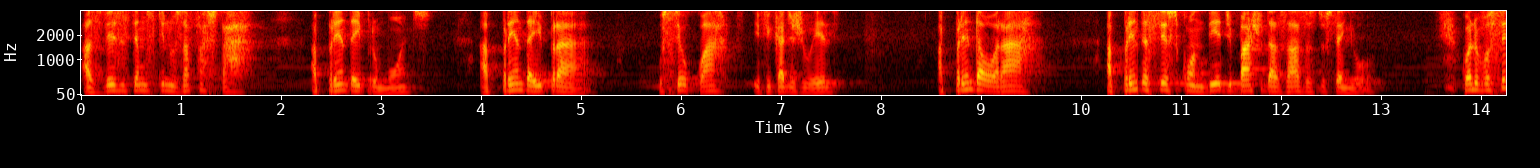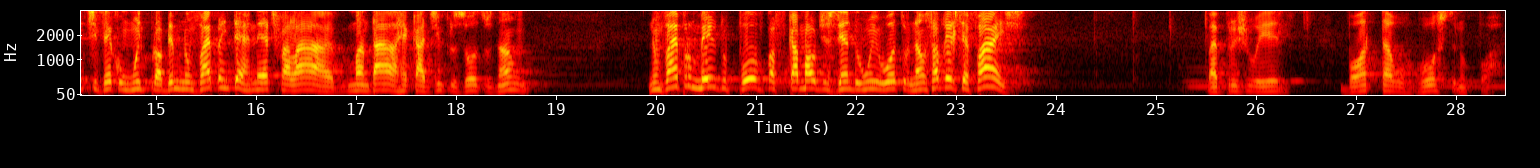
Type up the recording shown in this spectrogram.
às vezes temos que nos afastar. Aprenda a ir para o monte. Aprenda a ir para o seu quarto e ficar de joelho. Aprenda a orar. Aprenda a se esconder debaixo das asas do Senhor. Quando você tiver com muito problema, não vai para a internet falar, mandar recadinho para os outros, não. Não vai para o meio do povo para ficar maldizendo um e o outro, não. Sabe o que, é que você faz? Vai para o joelho, bota o rosto no pó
